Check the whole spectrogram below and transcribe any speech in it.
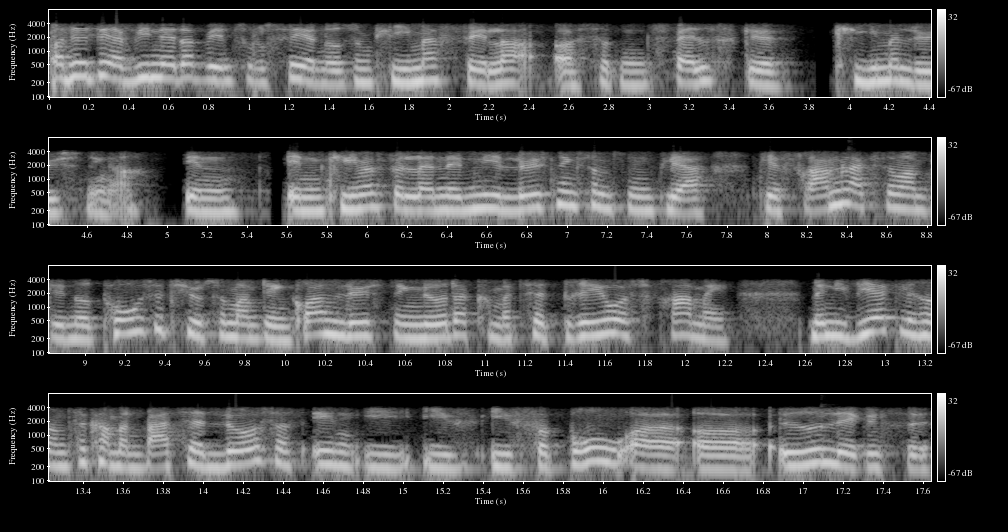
Og det er der, vi netop introducerer noget som klimafælder og sådan falske klimaløsninger. En, en klimafælde er nemlig en løsning, som sådan bliver, bliver fremlagt, som om det er noget positivt, som om det er en grøn løsning, noget, der kommer til at drive os fremad. Men i virkeligheden, så kommer den bare til at låse os ind i, i, i forbrug og, og ødelæggelse,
